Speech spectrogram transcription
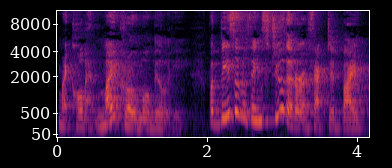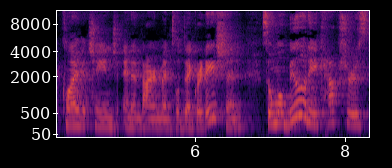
You might call that micro mobility. But these are the things too that are affected by climate change and environmental degradation. So mobility captures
